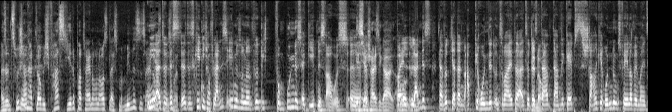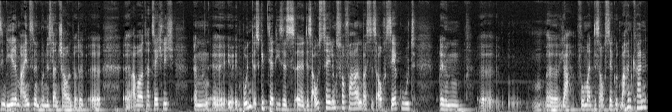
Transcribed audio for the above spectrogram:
Also inzwischen Ja. hat, glaube ich, fast jede Partei noch einen Ausgleich, mindestens einen Nee, also das, das geht nicht auf Landesebene, sondern wirklich vom Bundesergebnis aus. äh, Ist ja scheißegal. Weil aber da wird ja dann abgerundet und so weiter. Also das, Genau. da, da gäbe es starke Rundungsfehler, wenn man jetzt in jedem einzelnen Bundesland schauen würde. Äh, äh, aber tatsächlich ähm, äh, im Bund, es gibt ja dieses äh, das Auszählungsverfahren, was das auch sehr gut ähm, äh, äh, ja, wo man das auch sehr gut machen kann.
